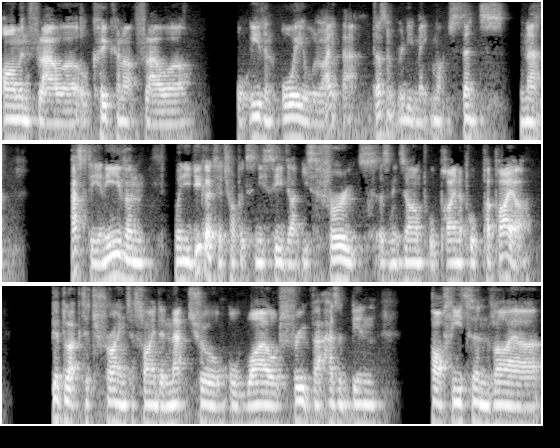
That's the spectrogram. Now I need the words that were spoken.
almond flour or coconut flour or even oil like that. It doesn't really make much sense in that capacity. And even when you do go to the tropics and you see like these fruits, as an example, pineapple, papaya, good luck to trying to find a natural or wild fruit that hasn't been half eaten via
